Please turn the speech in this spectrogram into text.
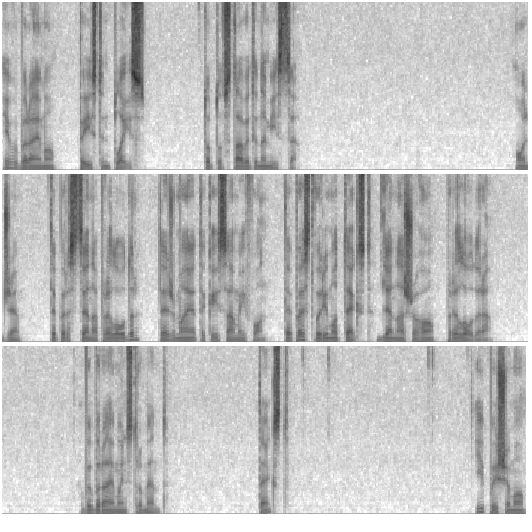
і вибираємо Paste in Place, тобто вставити на місце. Отже, тепер сцена Preloader теж має такий самий фон. Тепер створимо текст для нашого прелоудера. Вибираємо інструмент текст і пишемо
